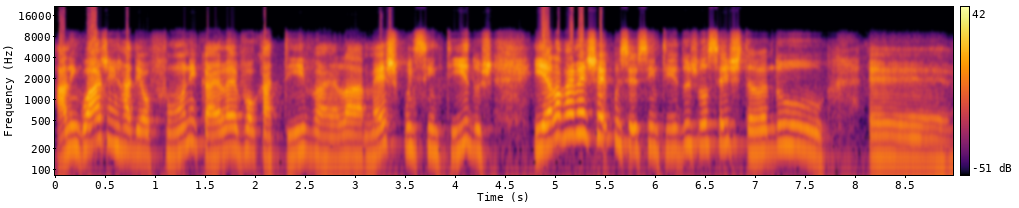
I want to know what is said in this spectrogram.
A linguagem radiofônica, ela é evocativa, ela mexe com os sentidos e ela vai mexer com os seus sentidos você estando é,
